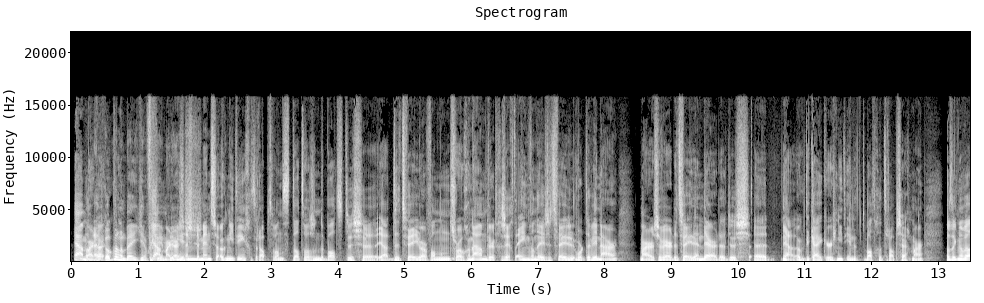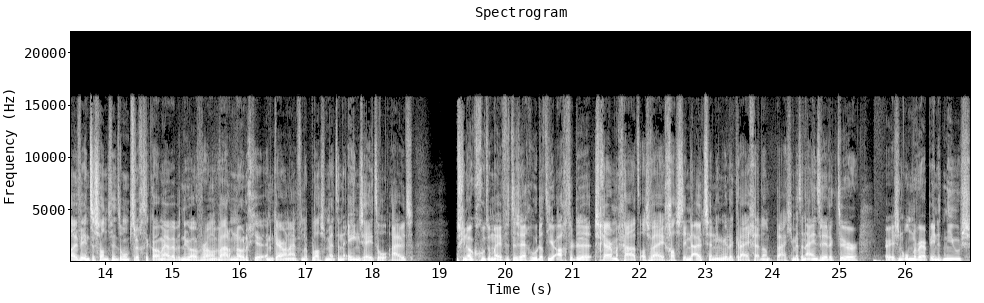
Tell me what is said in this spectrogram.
Ja, maar daar, ook wel een beetje een ja, maar daar is. zijn de mensen ook niet ingetrapt. Want dat was een debat tussen eh, ja, de twee waarvan zogenaamd werd gezegd... één van deze twee wordt de winnaar. Maar ze werden tweede en derde. Dus eh, ja, ook de kijker is niet in het debat getrapt, zeg maar. Wat ik nog wel even interessant vind om op terug te komen... Hè, we hebben het nu over waarom nodig je een Caroline van der Plas met een één zetel uit... Misschien ook goed om even te zeggen hoe dat hier achter de schermen gaat als wij gasten in de uitzending willen krijgen. Dan praat je met een eindredacteur, er is een onderwerp in het nieuws.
